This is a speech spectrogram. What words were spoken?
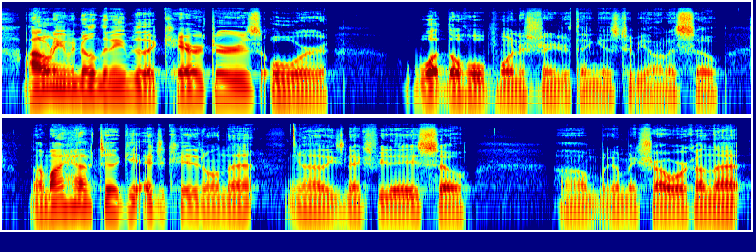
I don't even know the names of the characters or what the whole point of Stranger Thing is, to be honest. So I might have to get educated on that uh, these next few days. So um, I'm gonna make sure I work on that.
